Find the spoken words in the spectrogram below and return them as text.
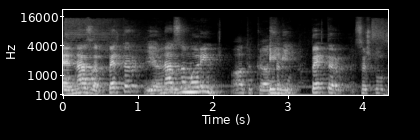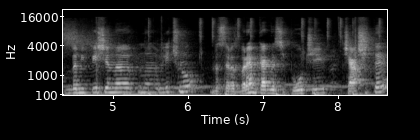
Една за Петър и една за Марин. А, така. Еми, Петър също да ми пише на, на лично, да се разберем как да си получи чашите.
